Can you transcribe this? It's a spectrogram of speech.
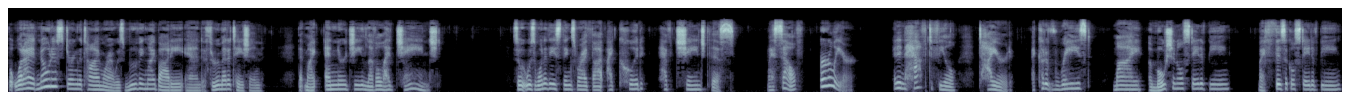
But what I had noticed during the time where I was moving my body and through meditation, that my energy level had changed. So it was one of these things where I thought I could have changed this myself earlier. I didn't have to feel tired. I could have raised my emotional state of being, my physical state of being.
